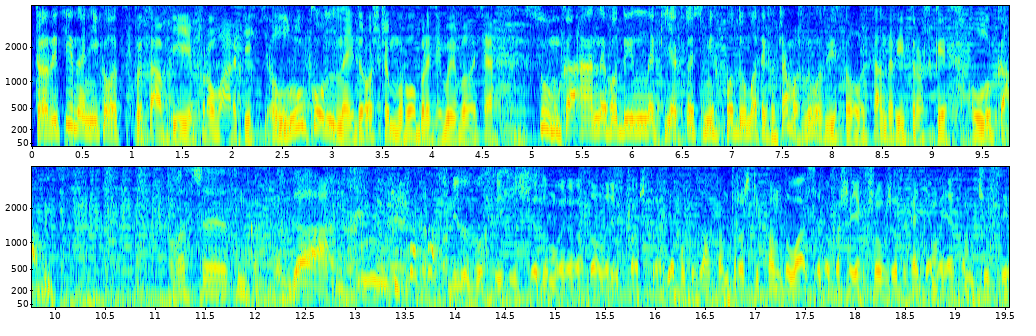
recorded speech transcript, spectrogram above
Традиційно Ніколас спитав і про вартість луку. Найдорожчим в образі виявилася сумка, а не годинник, як хтось міг подумати. Хоча, можливо, звісно, Олександр і трошки лукавить. У вас ще сумка. Да. Біля двох тисяч, я думаю, доларів коштує. Я показав там трошки понтувався, тільки що якщо вже така тема, я там часи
